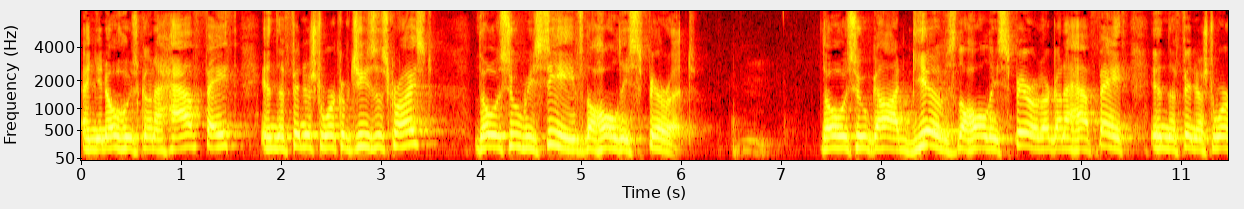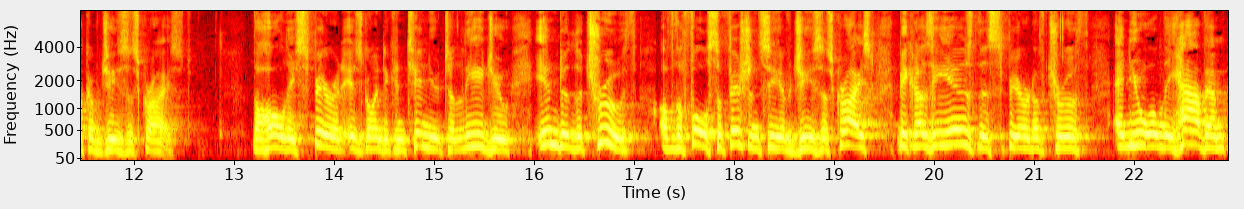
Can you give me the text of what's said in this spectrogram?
And you know who's going to have faith in the finished work of Jesus Christ? Those who receive the Holy Spirit. Those who God gives the Holy Spirit are going to have faith in the finished work of Jesus Christ. The Holy Spirit is going to continue to lead you into the truth of the full sufficiency of Jesus Christ because He is the Spirit of truth, and you only have Him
